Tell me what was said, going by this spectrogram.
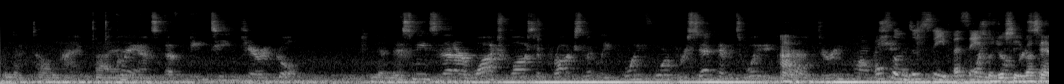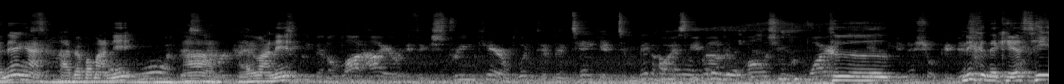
น้ำหนักทองหายไป grams of 18 karat gold. เดี๋ยวนะ This means that our watch lost approximately 0.4% of its weight in Ah. gold during ไปศูน polishing. ย์จุดสี่เปอร์เซ็นต์ศูนย์จุดสี่เปอร์เซ็นต์นี่ไงหายไปประมาณนี้โอ้ But this Ah, number could hay have mani. easily been a lot higher if extreme care wouldn't have been taken to minimize the Oh, amount of really? polishing required คือ- in the initial นี่คือ condition. ในเคสที่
